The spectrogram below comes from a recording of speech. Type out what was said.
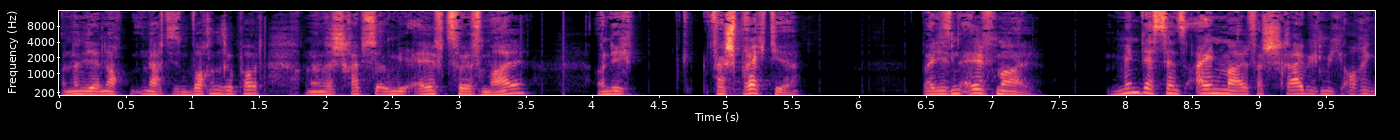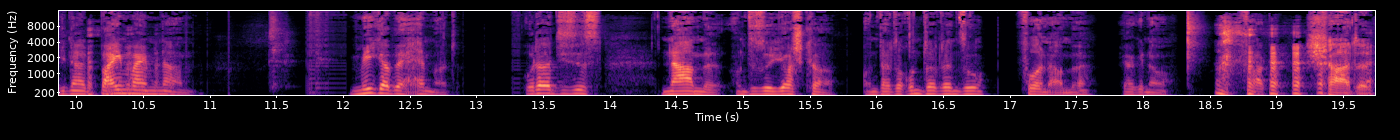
und dann ja noch nach diesem Wochenreport und dann schreibst du irgendwie elf, zwölf Mal. Und ich verspreche dir, bei diesen elf Mal, mindestens einmal verschreibe ich mich original bei meinem Namen. Mega behämmert. Oder dieses Name und du so Joschka und darunter dann so Vorname. Ja, genau. Fuck. Schade.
